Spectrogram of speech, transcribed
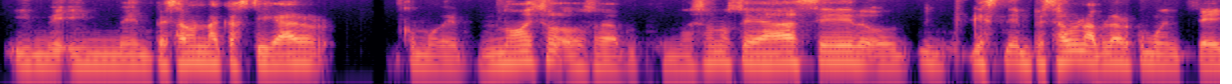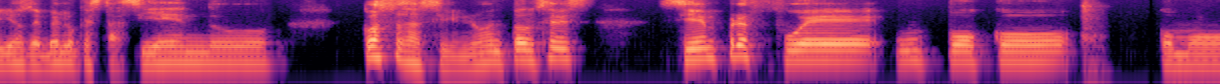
y me, y me, empezaron a castigar como de, no, eso, o sea, eso no se hace, o, empezaron a hablar como entre ellos de ver lo que está haciendo, cosas así, ¿no? Entonces siempre fue un poco como,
